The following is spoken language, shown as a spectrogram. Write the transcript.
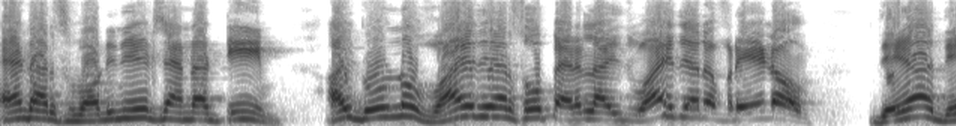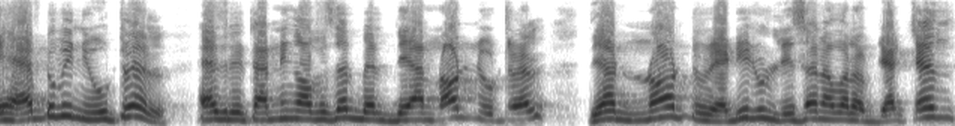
and our subordinates and our team. I don't know why they are so paralyzed, why they are afraid of. They are they have to be neutral as returning officer, but they are not neutral. They are not ready to listen our objections.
